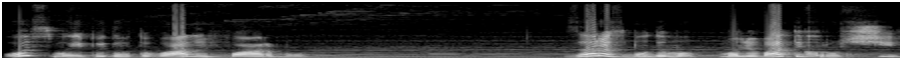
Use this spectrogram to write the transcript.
Ось ми і підготували фарбу. Зараз будемо малювати хрущів.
